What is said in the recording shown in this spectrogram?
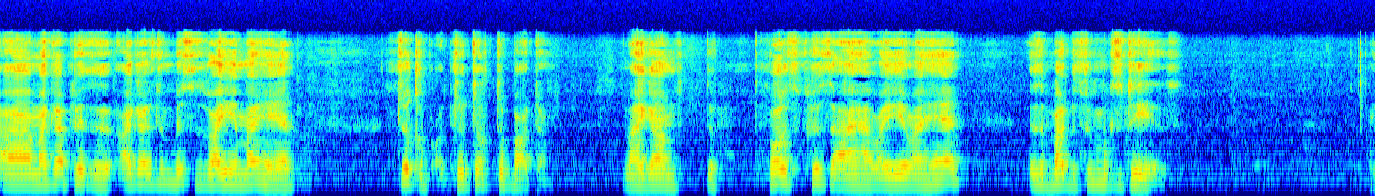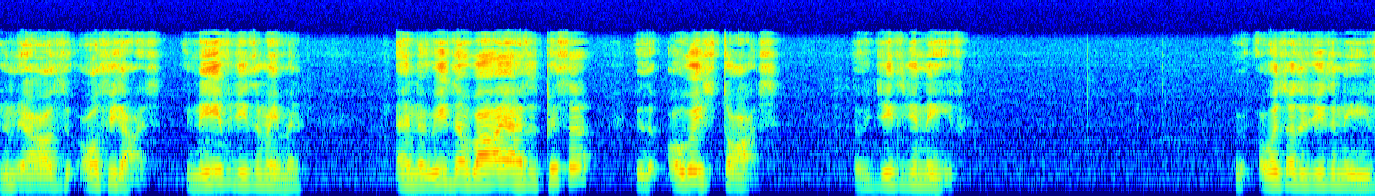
Um, I got pizzas. I got some pizzas right here in my hand. Took about, to talk about them. Like um, the first pizza I have right here in my hand is about the three musketeers. All, all three guys. Yaniv, Jason Raymond. And the reason why I have this pizza is it always starts with Jason Yaniv. Always starts with Jason Yaniv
